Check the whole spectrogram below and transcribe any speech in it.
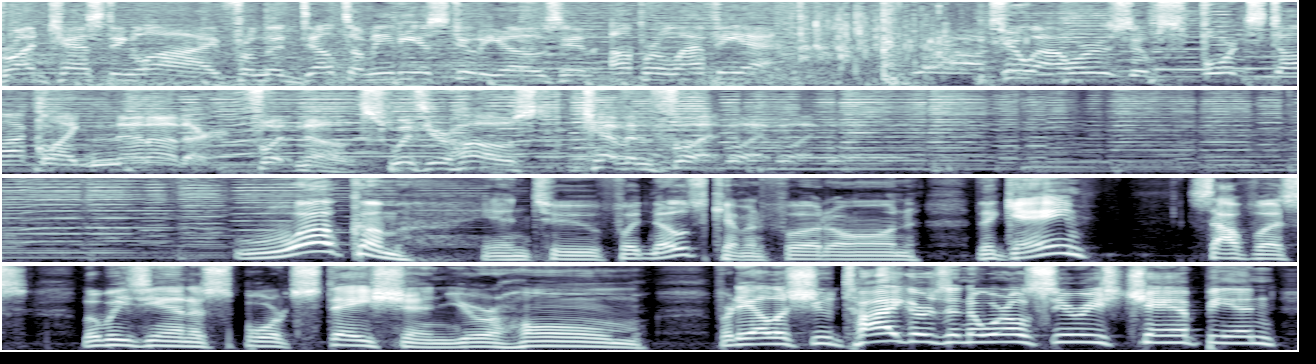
Broadcasting live from the Delta Media Studios in Upper Lafayette. Two hours of sports talk like none other. Footnotes with your host, Kevin Foot. Welcome into Footnotes. Kevin Foot on the game. Southwest Louisiana Sports Station, your home for the LSU Tigers and the World Series champion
